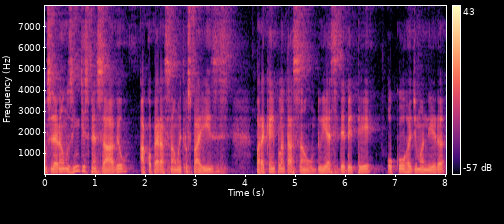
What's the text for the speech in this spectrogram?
consideramos indispensável a cooperação entre os países para que a implantação do ISDBT ocorra de maneira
